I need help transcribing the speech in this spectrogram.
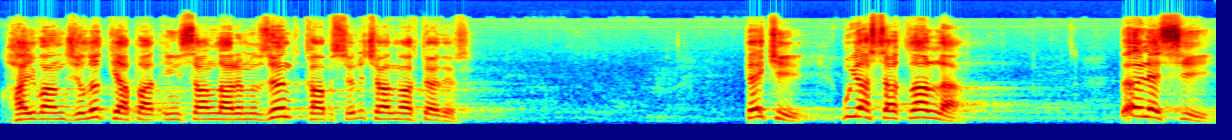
hayvancılık yapan insanlarımızın kapısını çalmaktadır. Peki bu yasaklarla böylesi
